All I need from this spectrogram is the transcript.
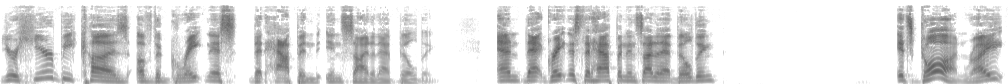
You're here because of the greatness that happened inside of that building. And that greatness that happened inside of that building, it's gone, right?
